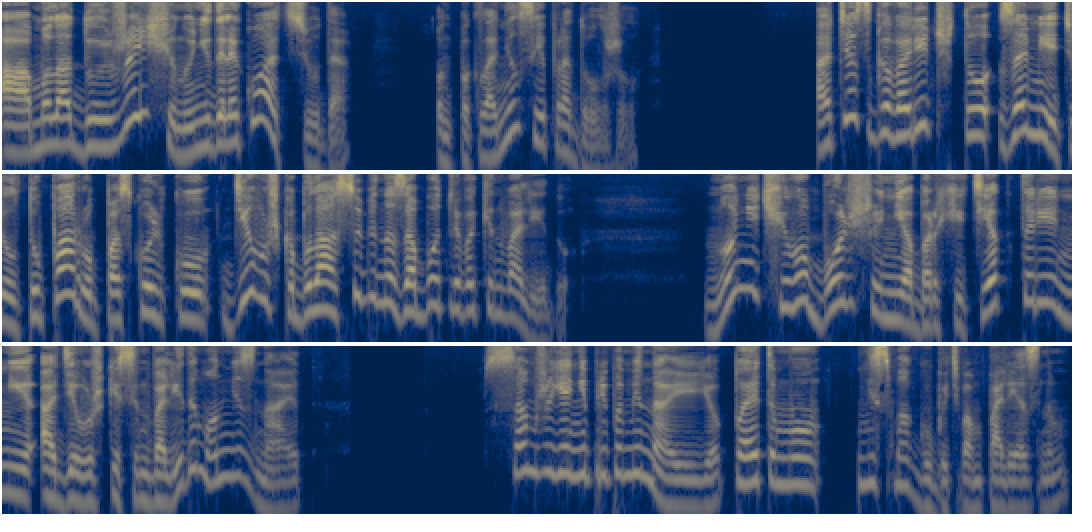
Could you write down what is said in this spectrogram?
а молодую женщину недалеко отсюда». Он поклонился и продолжил. Отец говорит, что заметил ту пару, поскольку девушка была особенно заботлива к инвалиду. Но ничего больше ни об архитекторе, ни о девушке с инвалидом он не знает. Сам же я не припоминаю ее, поэтому не смогу быть вам полезным.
